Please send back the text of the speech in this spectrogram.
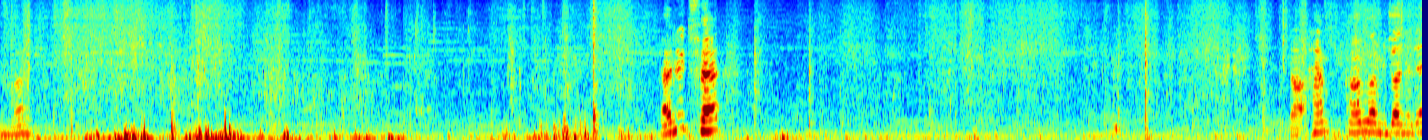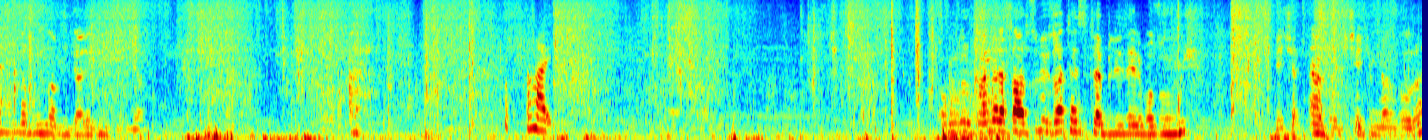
Bunlar Ya lütfen. Ya hem karla mücadele hem de bununla mücadele edeceğim. Ay. Oğlum dur kamera sarsılıyor zaten stabilizeri bozulmuş. Geçen en sonki çekimden sonra.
